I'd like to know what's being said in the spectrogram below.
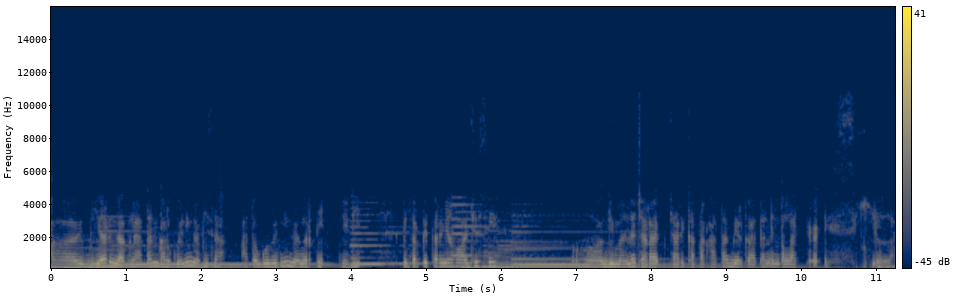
uh, biar nggak kelihatan kalau gue ini nggak bisa atau gue ini nggak ngerti. Jadi pinter-pinternya lo aja sih. Uh, gimana cara cari kata-kata biar kelihatan intelek? Eh, gila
